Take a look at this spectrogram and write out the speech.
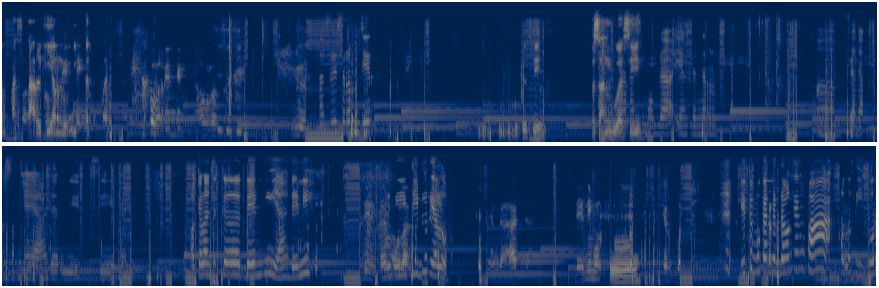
lepas tali yang lu merinding ya Asli serem jir. Itu sih pesan gua sih. Semoga yang denger eh, bisa dapat pesannya ya dari si. Oke lanjut ke Denny ya. Denny, Denny tidur ya lo? yang nggak ada Denny mau terakhir buat Itu bukan ngedongeng pak. Kalau tidur,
